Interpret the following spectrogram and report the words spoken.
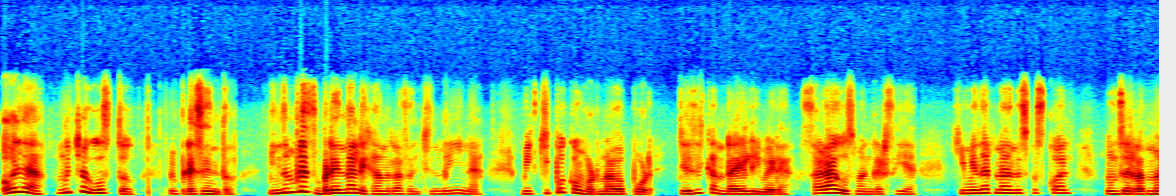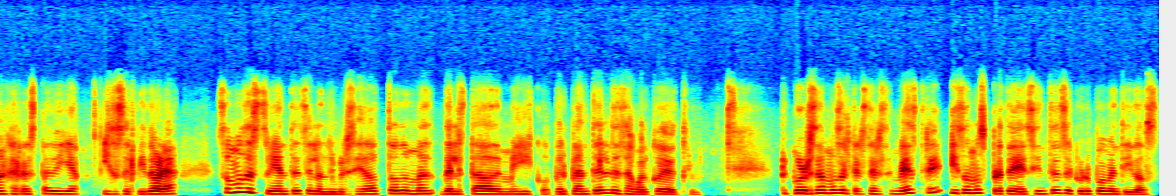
Hola, mucho gusto. Me presento. Mi nombre es Brenda Alejandra Sánchez Medina. Mi equipo conformado por Jessica Andrade Olivera, Sara Guzmán García, Jimena Hernández Pascual, Montserrat Manjarres Padilla y su servidora, somos estudiantes de la Universidad Autónoma del Estado de México, del plantel de Zahualcóyotl. Recursamos el tercer semestre y somos pertenecientes del grupo 22.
